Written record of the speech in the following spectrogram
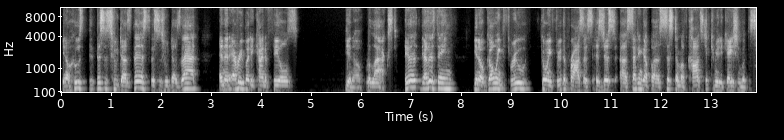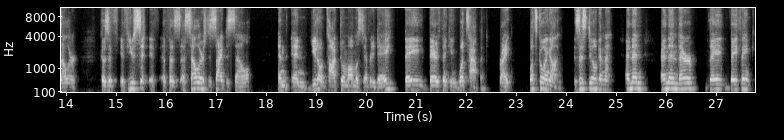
you know who's this is who does this this is who does that. And then everybody kind of feels you know relaxed. The other, the other thing you know going through going through the process is just uh, setting up a system of constant communication with the seller. Because if if you sit if, if a, a sellers decide to sell and and you don't talk to them almost every day they they're thinking what's happened? Right? What's going on? Is this deal gonna and then and then they're they they think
